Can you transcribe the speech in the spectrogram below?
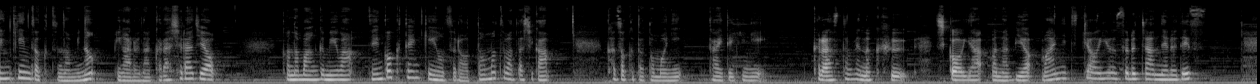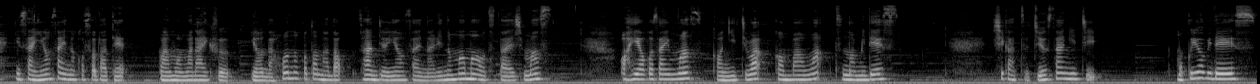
転勤族つのみの身軽な暮らしラジオ。この番組は全国転勤をする夫を持つ私が家族と共に快適に暮らすための工夫思考や学びを毎日共有するチャンネルです。2歳4歳の子育てワンママライフ読んだ本のことなど34歳なりのママをお伝えします。おはようございます。こんにちは。こんばんは。つのみです。4月13日木曜日です。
